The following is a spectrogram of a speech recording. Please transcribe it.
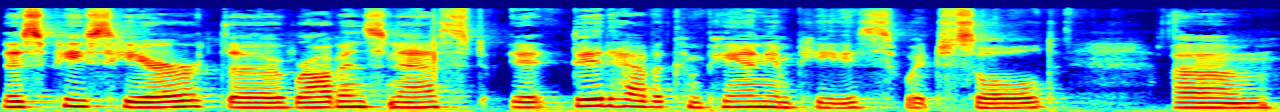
this piece here, the robin's nest, it did have a companion piece which sold. Um,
